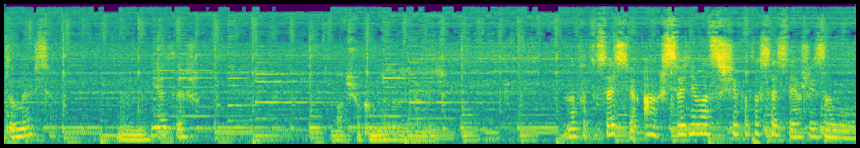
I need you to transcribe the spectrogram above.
Втомився? Я теж. А еще компьютер зарядить. На фотосесію? А, сьогодні у нас ще фотосесія, я вже й забула.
